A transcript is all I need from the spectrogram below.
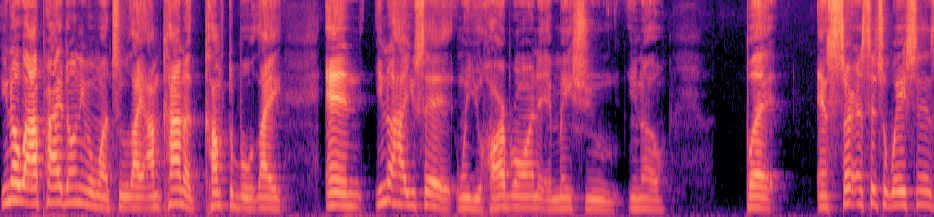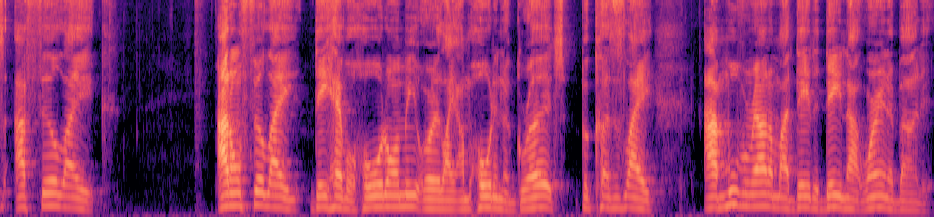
you know what? I probably don't even want to. Like I'm kind of comfortable. Like, and you know how you said when you harbor on it, it makes you, you know. But in certain situations, I feel like I don't feel like they have a hold on me or like I'm holding a grudge because it's like I move around on my day to day not worrying about it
